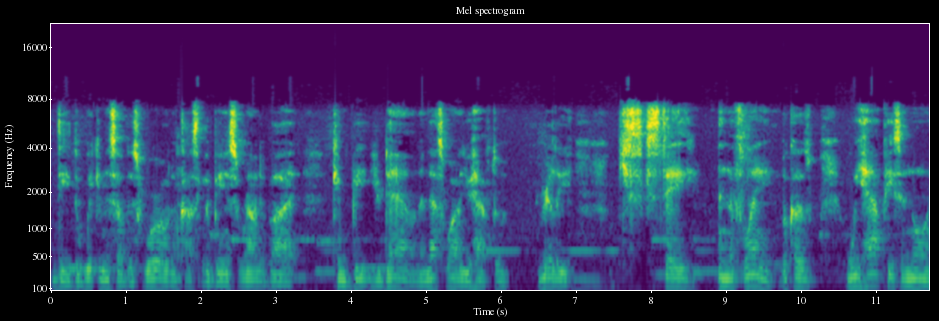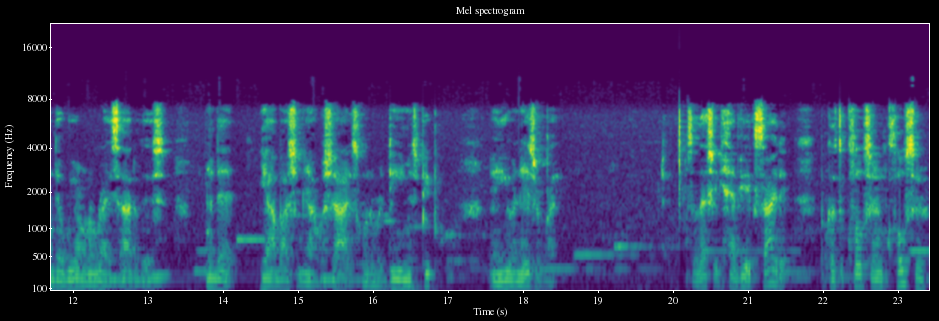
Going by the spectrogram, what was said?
the the wickedness of this world and constantly being surrounded by it can beat you down, and that's why you have to really stay in the flame. Because we have peace in knowing that we are on the right side of this, and that Yahbashim Yahawashi is going to redeem His people, and you're an Israelite. So that should have you excited because the closer and closer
